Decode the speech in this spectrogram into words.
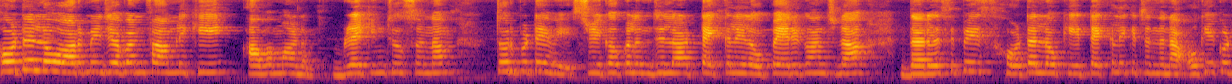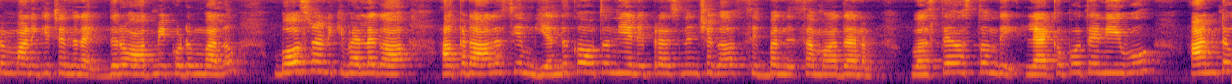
హోటల్లో ఆర్మీ జవాన్ ఫ్యామిలీకి అవమానం. బ్రేకింగ్ చూస్తున్నాం. తూర్పుటేవి శ్రీకాకుళం జిల్లా టెక్కలిలో పేరుగాంచిన ద రెసిపీస్ హోటల్లోకి టెక్కలికి చెందిన ఒకే కుటుంబానికి చెందిన ఇద్దరు ఆర్మీ కుటుంబాలు భోజనానికి వెళ్ళగా అక్కడ ఆలస్యం ఎందుకు అవుతుంది అని ప్రశ్నించగా సిబ్బంది సమాధానం వస్తే వస్తుంది లేకపోతే నీవు అంటూ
